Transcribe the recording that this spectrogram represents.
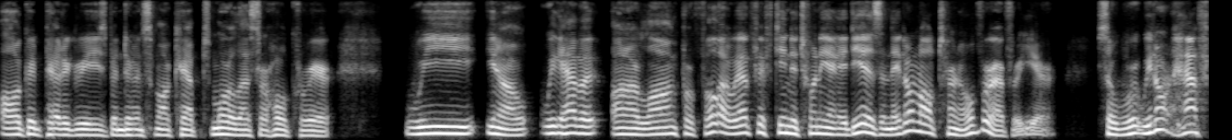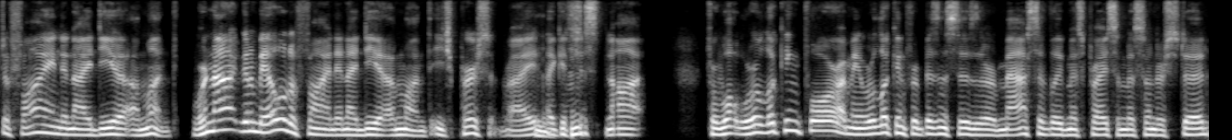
all good pedigrees, been doing small caps more or less our whole career. We, you know, we have a on our long portfolio, we have 15 to 20 ideas and they don't all turn over every year. So we're, we do not have to find an idea a month. We're not going to be able to find an idea a month each person, right? Mm-hmm. Like it's just not for what we're looking for, I mean, we're looking for businesses that are massively mispriced and misunderstood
